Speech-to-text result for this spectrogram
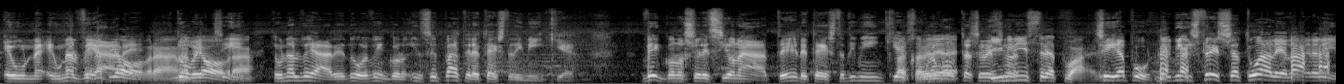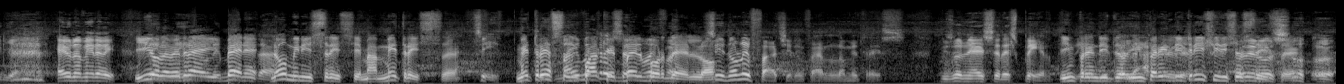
è un, è un alveare, piovra, dove. Sì, è un alveare dove vengono inzeppate le teste di minchia vengono selezionate le teste di minchia una volta selezionate i ministri attuali. Sì appunto il ministressa attuale è una meraviglia è una meraviglia. Io le vedrei bene non ministresse ma metresse. Sì. metresse in qualche bel bordello. Sì non è facile fare la metressa bisogna essere esperti imprenditrici di se stesse non sono,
